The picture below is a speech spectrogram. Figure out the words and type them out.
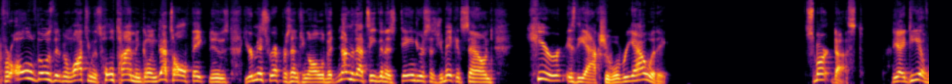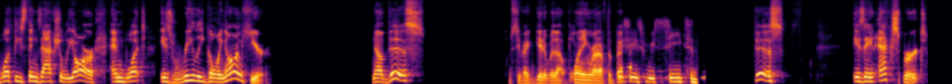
For all of those that have been watching this whole time and going, that's all fake news, you're misrepresenting all of it, none of that's even as dangerous as you make it sound, here is the actual reality. Smart dust. The idea of what these things actually are and what is really going on here. Now, this Let's see if I can get it without playing right off the bat. This is we see to this is an expert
